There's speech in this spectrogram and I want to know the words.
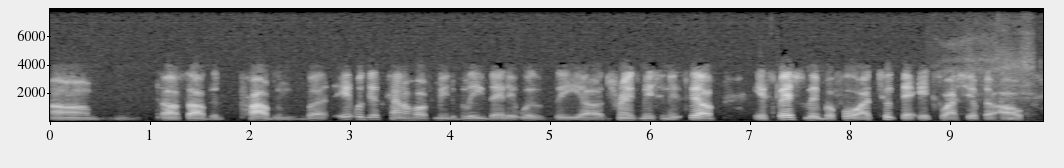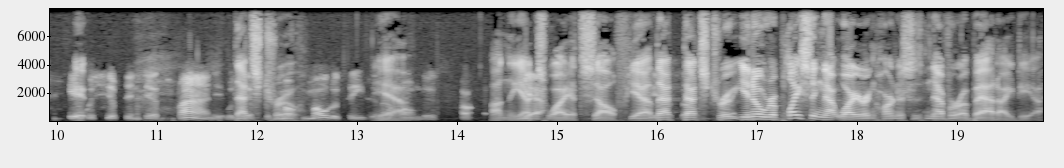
um, uh, solve the problem, but it was just kind of hard for me to believe that it was the uh, transmission itself, especially before I took that XY shifter off. It, it was shifting just fine. It was that's just true. Mo- motor season yeah. on the uh, on the yeah. XY itself. Yeah, yeah that so. that's true. You know, replacing that wiring harness is never a bad idea.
